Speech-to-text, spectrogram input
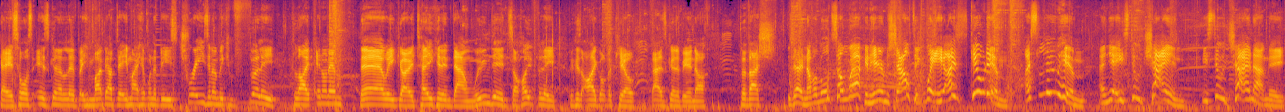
Okay, his horse is going to live, but he might be able to... He might hit one of these trees, and then we can fully collide in on him. There we go, taking him down, wounded. So hopefully, because I got the kill, that is going to be enough. But that... Is there another lord somewhere? I can hear him shouting. Wait, I killed him. I slew him. And yet he's still chatting. He's still chatting at me.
